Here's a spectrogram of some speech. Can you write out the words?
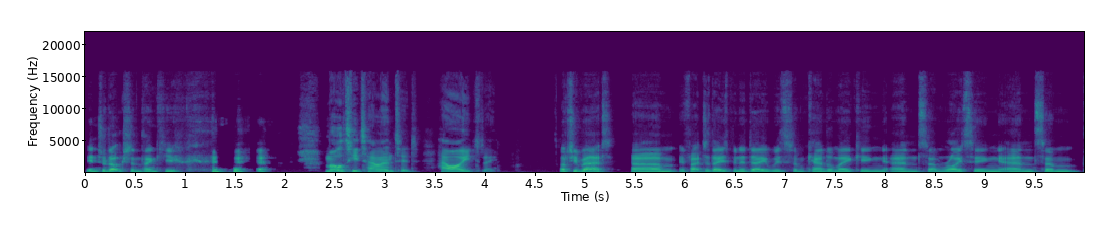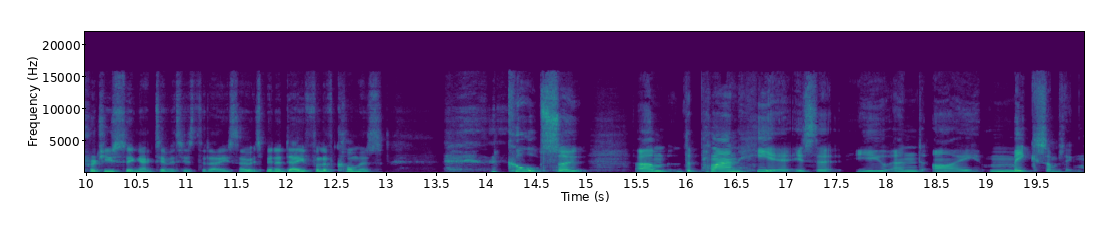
introduction. Thank you. Multi talented. How are you today? Not too bad. Um, in fact, today's been a day with some candle making and some writing and some producing activities today. So it's been a day full of commas. cool. So um, the plan here is that you and I make something.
